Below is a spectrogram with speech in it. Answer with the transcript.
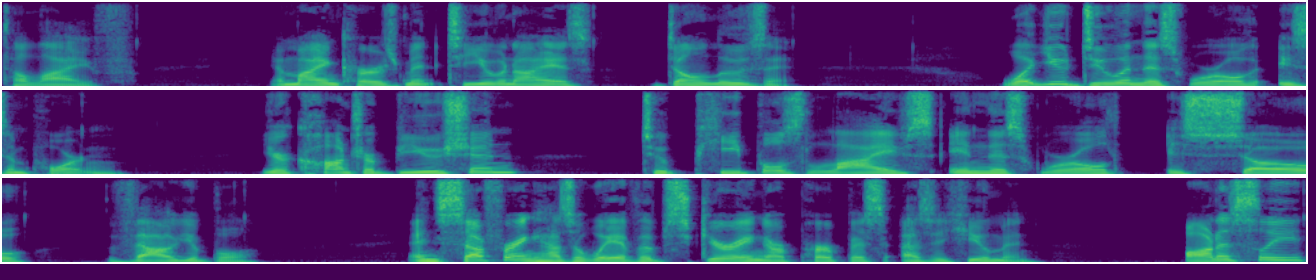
to life. And my encouragement to you and I is don't lose it. What you do in this world is important. Your contribution to people's lives in this world is so valuable. And suffering has a way of obscuring our purpose as a human. Honestly,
